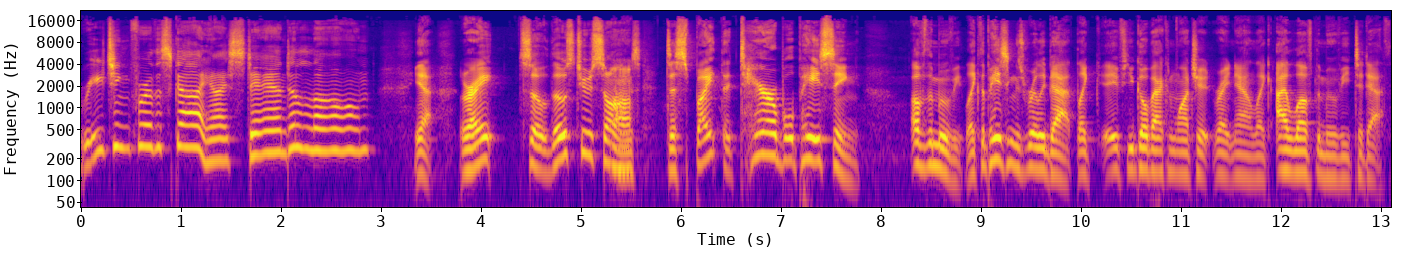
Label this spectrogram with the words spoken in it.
reaching for the sky, I stand alone. Yeah, right. So those two songs, despite the terrible pacing of the movie. Like the pacing is really bad. Like if you go back and watch it right now, like I love the movie to death,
